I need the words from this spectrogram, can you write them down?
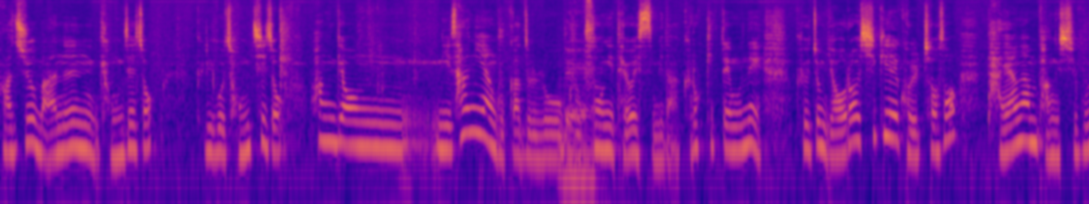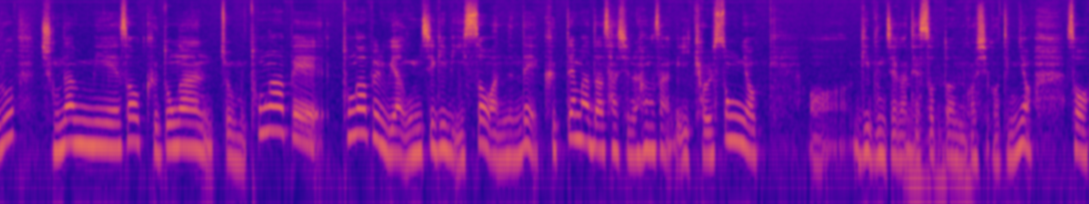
아주 많은 경제적 그리고 정치적 환경이 상이한 국가들로 네. 그 구성이 되어 있습니다. 그렇기 때문에 그 좀 여러 시기에 걸쳐서 다양한 방식으로 중남미에서 그동안 좀 통합에 통합을 위한 움직임이 있어 왔는데 그때마다 사실은 항상 이 결속력 어, 이 문제가 됐었던 것이거든요. 그래서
